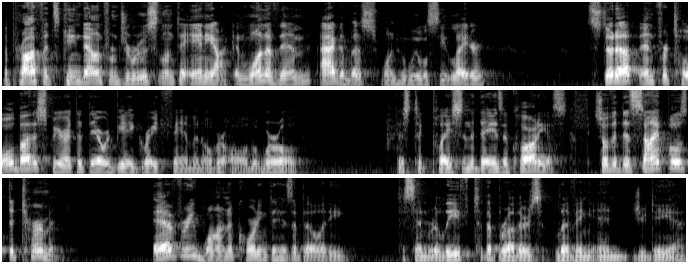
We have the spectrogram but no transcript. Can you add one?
the prophets came down from Jerusalem to Antioch, and one of them, Agabus, one who we will see later, stood up and foretold by the Spirit that there would be a great famine over all the world. This took place in the days of Claudius. So the disciples determined, every one according to his ability, to send relief to the brothers living in Judea.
